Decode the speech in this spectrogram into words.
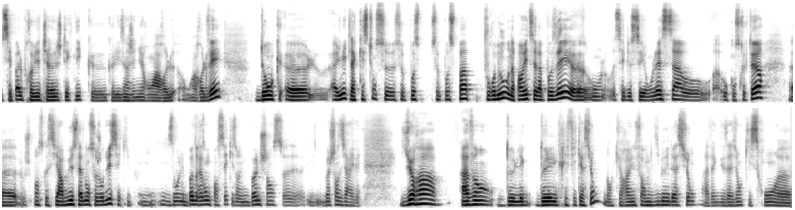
c'est pas le premier challenge technique que, les ingénieurs ont à relever. Donc, euh, à la limite, la question se, se, pose, se pose pas pour nous. On n'a pas envie de se la poser. Euh, on, laisse ça aux, constructeurs. Euh, je pense que si Airbus l'annonce aujourd'hui, c'est qu'ils ont les bonnes raisons de penser qu'ils ont une bonne chance, une bonne chance d'y arriver. Il y aura avant de l'électrification, donc il y aura une forme d'hybridation avec des avions qui seront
